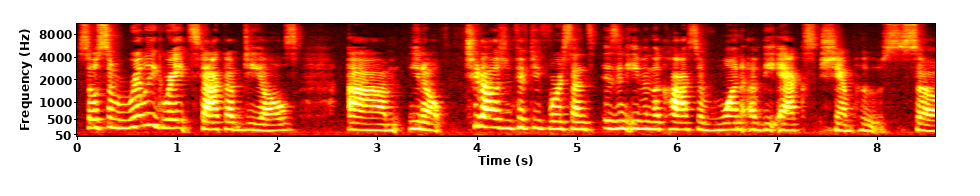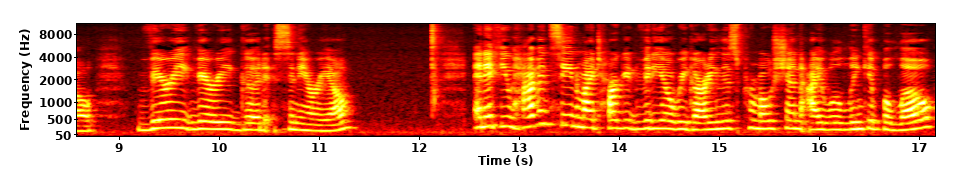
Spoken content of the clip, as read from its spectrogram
So some really great stock up deals. Um, you know, $2.54 isn't even the cost of one of the Axe shampoos. So very, very good scenario. And if you haven't seen my Target video regarding this promotion, I will link it below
